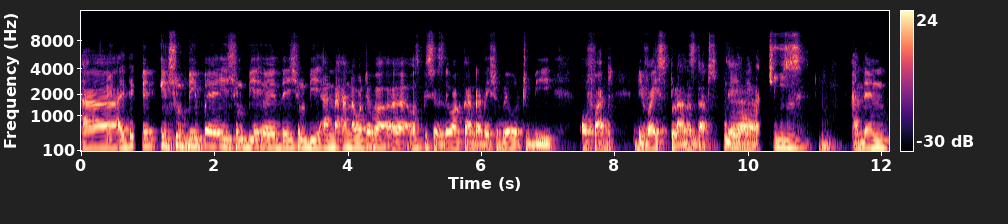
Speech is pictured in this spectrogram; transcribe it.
Uh, I think it, it should be it should be uh, they should be under under whatever uh, auspices they work under they should be able to be offered device plans that uh, they can choose and then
